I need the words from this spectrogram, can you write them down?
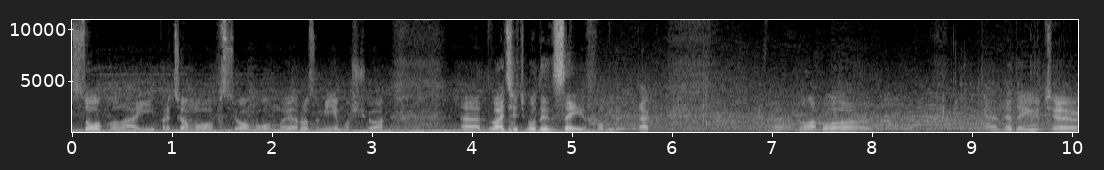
Сокола. І при цьому всьому ми розуміємо, що е, 21 сейф обідають, так? Е, Ну або е, не дають е,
